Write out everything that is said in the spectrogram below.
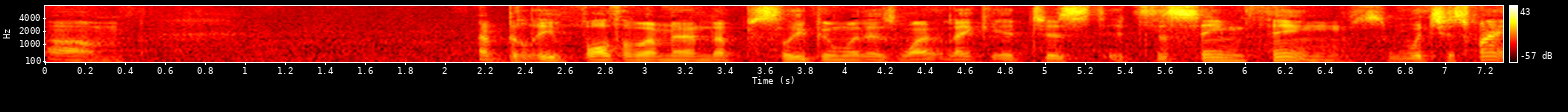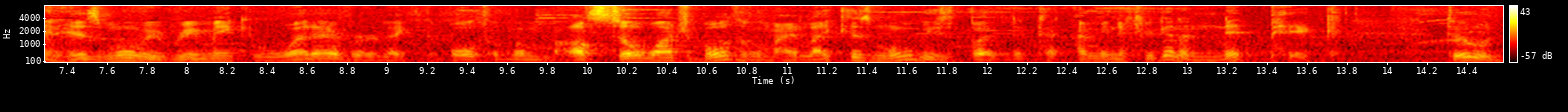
um I believe both of them end up sleeping with his wife. Like it just, it's the same thing, which is fine. His movie remake, whatever. Like the both of them, I'll still watch both of them. I like his movies, but I mean, if you're gonna nitpick, dude,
